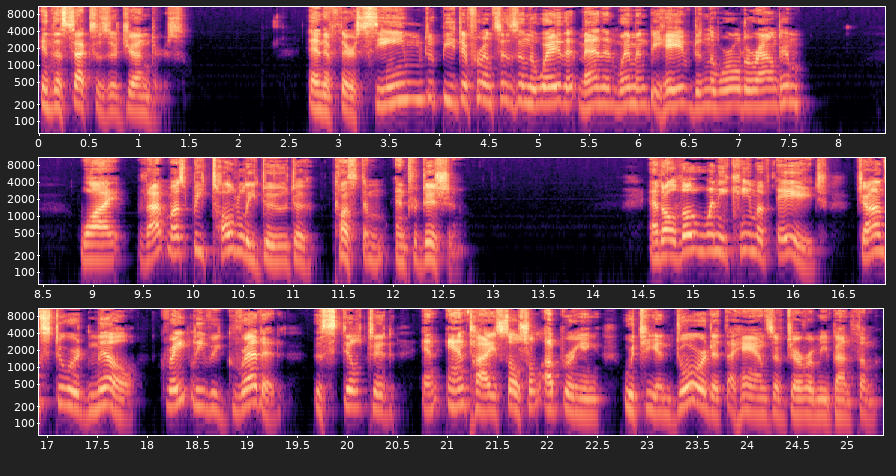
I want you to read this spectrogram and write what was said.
in the sexes or genders. And if there seemed to be differences in the way that men and women behaved in the world around him, why, that must be totally due to custom and tradition. And although when he came of age, John Stuart Mill greatly regretted the stilted and anti-social upbringing which he endured at the hands of Jeremy Bentham,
